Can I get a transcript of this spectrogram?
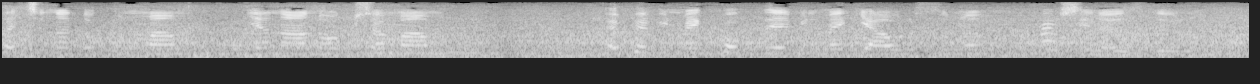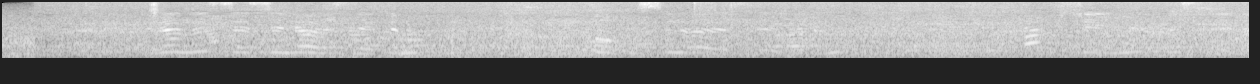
Saçına dokunmam, yanağını okşamam, öpebilmek, koklayabilmek yavrusunu. Her şeyini özlüyorum. Canın sesini özledim. Kokusunu özledim. Her şeyini özledim.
